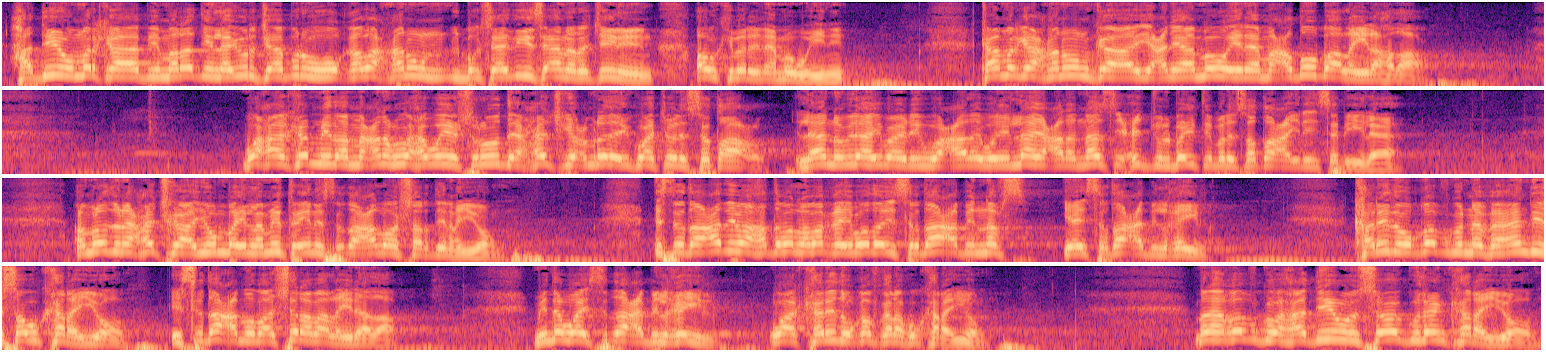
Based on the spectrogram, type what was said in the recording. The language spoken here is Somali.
Haddii uu markaa bimaradin laa yurjaa buruhu qabo xanuun bogsaadigiisa aan la rajaynaynin aw kibarin ama weynin. Kaa markaa xanuunka yacni ama weyne macduub la yidhaahdaa. Waxaa ka mida macnuhu waxa weeye shuruudda xajkii cumrada ay ku waajiban istitaacu leannahu ilaahay baa yidhi walilaahi cala annaasi xiju lbeyti man istataaca ilayh sabiila cumraduna xajka ayuunbay la mid tahay in istidaaco loo shardinayo. Istidaacadii baa haddaba laba qaybood oo istidaaca binafs iyo istidaaca bilkhayr kariduu qofku nafahantiisa u karayo istidaaca mubaashira baa la yidhahdaa midna waa istidaaca bilkhayr waa kariduu kale ku karayo. Markaa qofku haddii uu soo gudan karayo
